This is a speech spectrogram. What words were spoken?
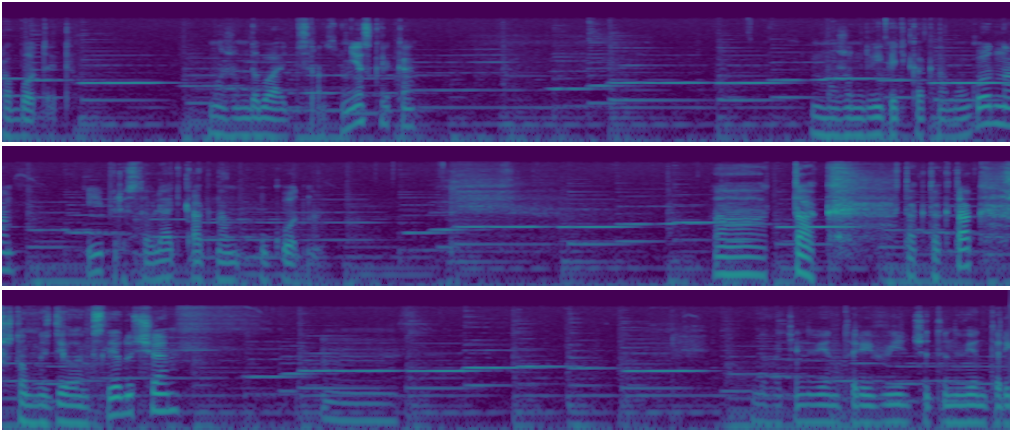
работает. Можем добавить сразу несколько. Можем двигать как нам угодно и переставлять как нам угодно. А, так, так, так, так, что мы сделаем следующее? Давайте инвентарь, виджет, инвентарь,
